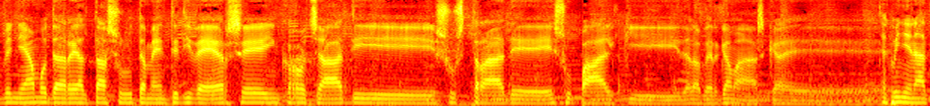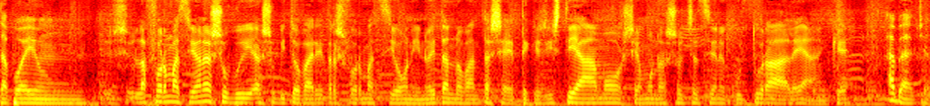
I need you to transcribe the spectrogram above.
veniamo da realtà assolutamente diverse, incrociati su strade e su palchi della Bergamasca. E E quindi è nata poi un... la formazione ha, subi- ha subito varie trasformazioni. Noi dal 97 che esistiamo, siamo un'associazione culturale anche. Vabbè, cioè,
